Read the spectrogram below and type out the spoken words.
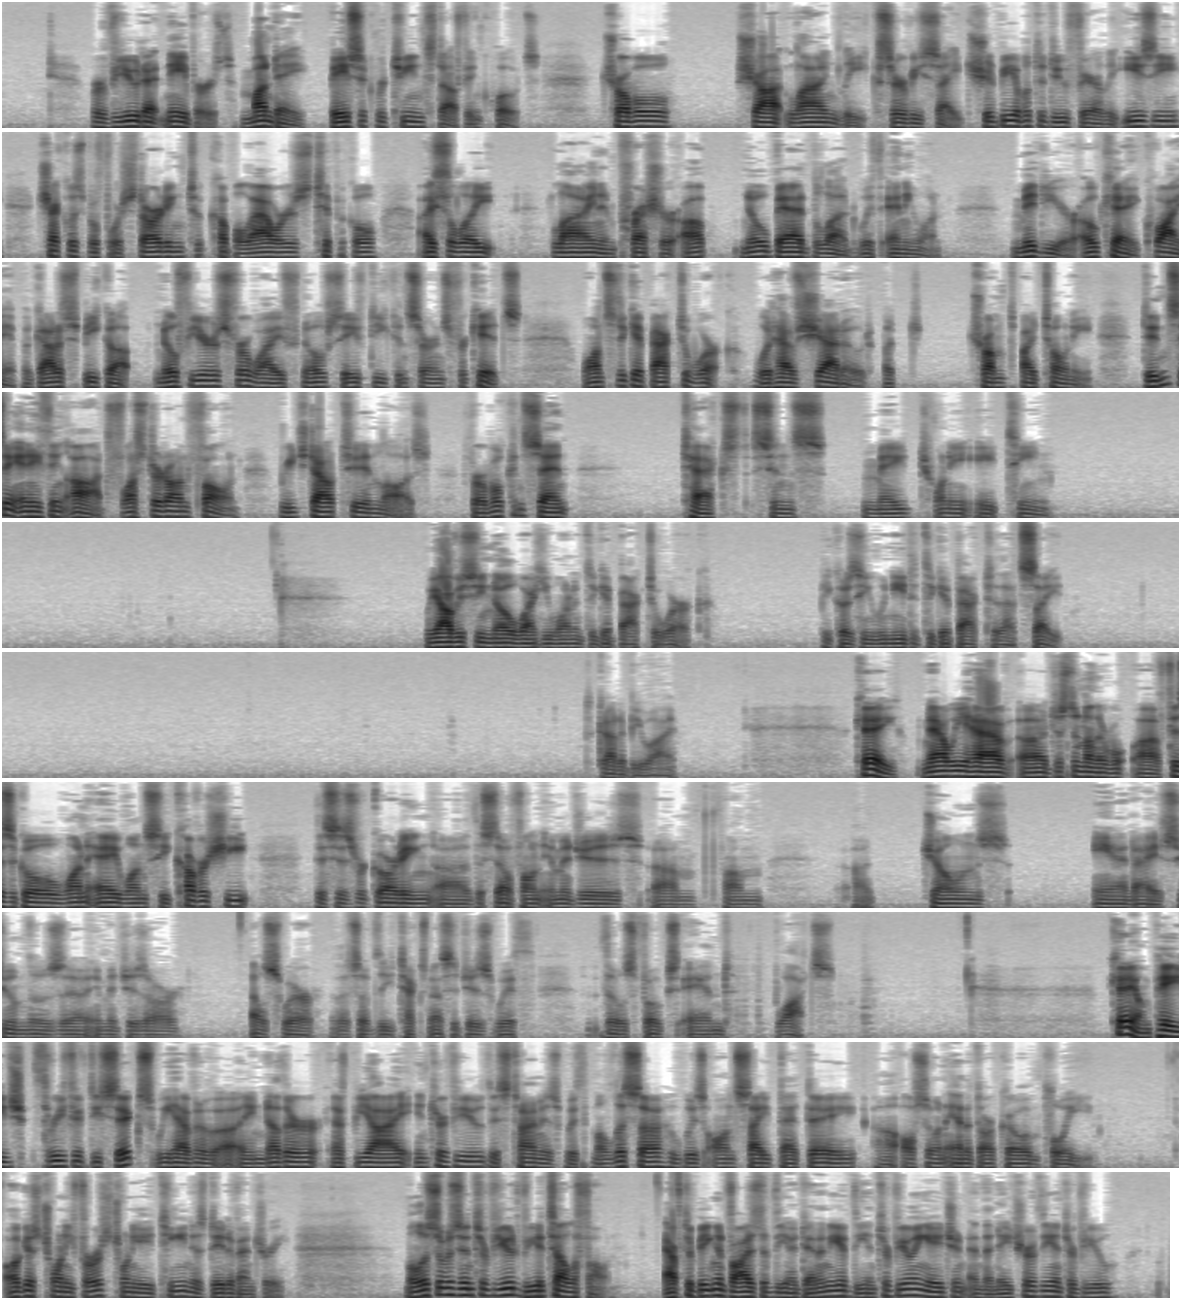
Reviewed at Neighbors, Monday, Basic routine stuff in quotes. Troubleshot line leak, Cervi site. Should be able to do fairly easy. Checklist before starting, took couple hours, typical. Isolate line and pressure up. No bad blood with anyone. Mid-year, okay, quiet, but gotta speak up. No fears for wife, no safety concerns for kids. Wants to get back to work. Would have shadowed, but trumped by Tony. Didn't say anything odd. Flustered on phone. Reached out to in-laws. Verbal consent. Text since May 2018. We obviously know why he wanted to get back to work. Because he needed to get back to that site. It's got to be why. Okay, now we have uh, just another uh, physical 1A, 1C cover sheet. This is regarding uh, the cell phone images um, from uh, Jones, and I assume those uh, images are elsewhere. That's of the text messages with those folks and Watts. Okay, on page 356, we have a, another FBI interview. This time is with Melissa, who was on site that day, uh, also an Anadarko employee. August 21st, 2018 is date of entry. Melissa was interviewed via telephone. After being advised of the identity of the interviewing agent and the nature of the interview,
